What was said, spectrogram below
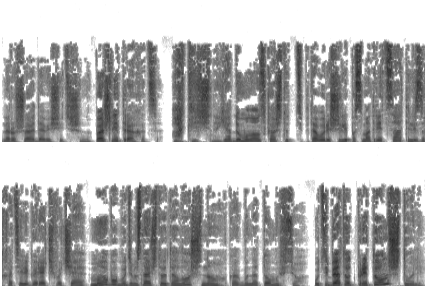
нарушая давящую тишину, пошли трахаться. Отлично, я думала, он скажет, что типа того решили посмотреть сад или захотели горячего чая. Мы оба будем знать, что это ложь, но как бы на том и все. У тебя тут притон, что ли?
